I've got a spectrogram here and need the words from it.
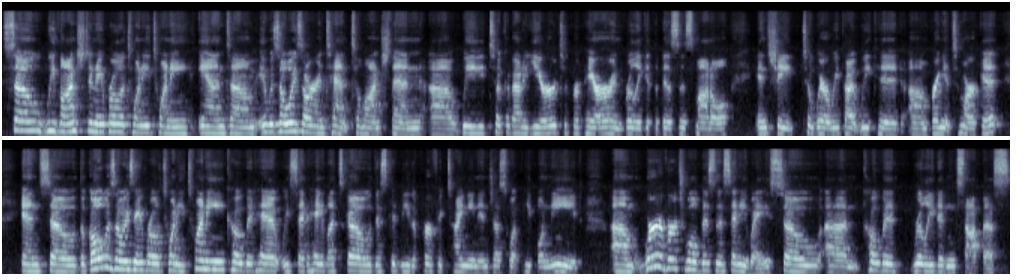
So we launched in April of 2020, and um, it was always our intent to launch then. Uh, we took about a year to prepare and really get the business model in shape to where we thought we could um, bring it to market. And so the goal was always April of 2020. COVID hit. We said, hey, let's go. This could be the perfect timing and just what people need. Um, we're a virtual business anyway, so um, COVID really didn't stop us.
